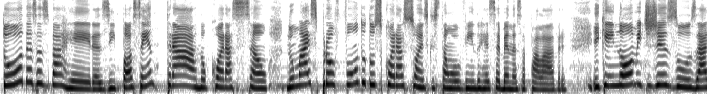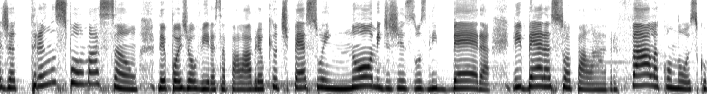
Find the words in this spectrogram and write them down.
todas as barreiras e possa entrar no coração, no mais profundo dos corações que estão ouvindo e recebendo essa palavra. E que em nome de Jesus haja transformação depois de ouvir essa palavra. É o que eu te peço em nome de Jesus. Libera, libera a sua palavra. Fala conosco.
